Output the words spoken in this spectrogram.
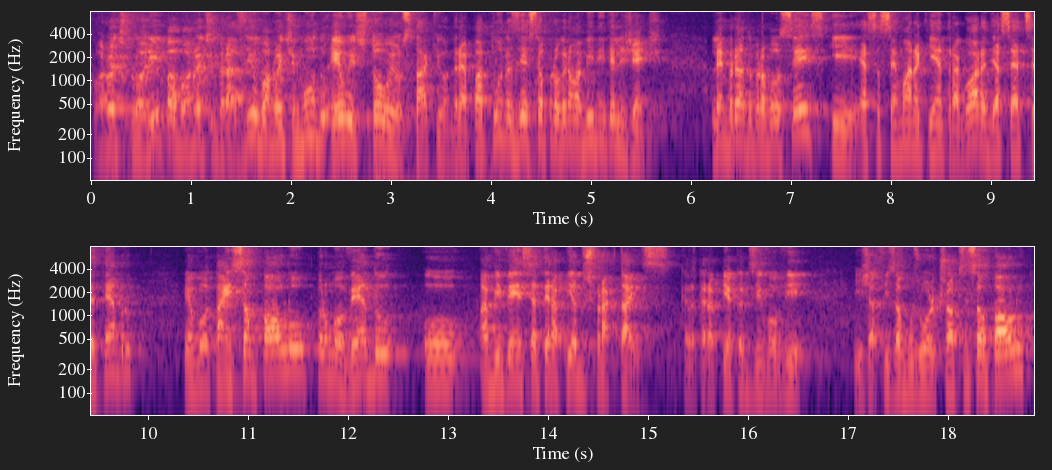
Boa noite, Floripa. Boa noite, Brasil. Boa noite, mundo. Eu estou, eu estou aqui, o André Patunas, e esse é o programa Vida Inteligente. Lembrando para vocês que essa semana que entra agora, dia 7 de setembro, eu vou estar em São Paulo promovendo o, a vivência a terapia dos fractais, aquela terapia que eu desenvolvi e já fiz alguns workshops em São Paulo,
